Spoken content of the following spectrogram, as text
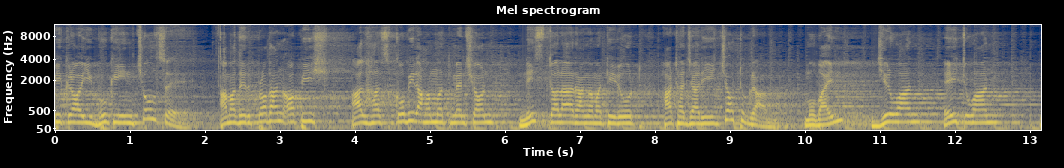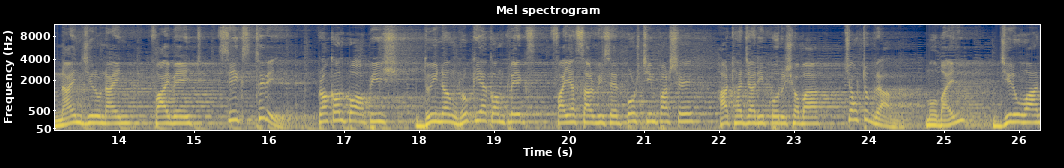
বিক্রয় বুকিং চলছে। আমাদের প্রধান অফিস আলহাজ কবির আহমদ মেনশন নিচতলা Rangamati road, Hathazari, Chattogram. Mobile zero one eight one nine zero nine five eight six three. প্রকল্প অফিস দুই নং রোকিয়া কমপ্লেক্স ফায়ার সার্ভিসের পশ্চিম পাশে হাটহাজারি পৌরসভা, Chattogram. Mobile zero one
